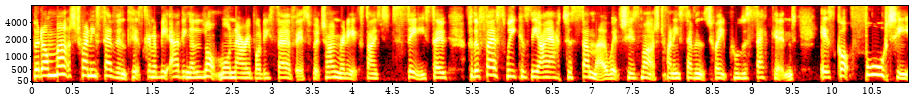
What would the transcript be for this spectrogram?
but on March 27th, it's going to be adding a lot more narrow body service, which I'm really excited to see. So for the first week of the IATA summer, which is March 27th to April the 2nd, it's got 40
